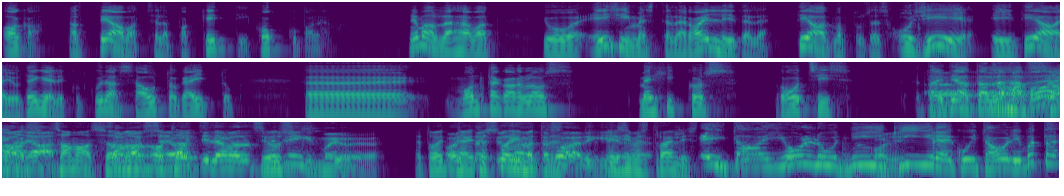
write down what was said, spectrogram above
aga nad peavad selle paketi kokku panema. Nemad lähevad ju esimestele rallidele teadmatuses, Ogier ei tea ju tegelikult, kuidas see auto käitub. Monte Carlos, Mehhikos, Rootsis, ta ei tea, ta Samas- läheb samas- aega. samas- samas oota, Otil ei avaldanud just. mingit mõju ju. et Ott Ott näitas põhimõtteliselt esimesest rallist. ei, ta ei olnud nii Oli. kiire, kui ta oli, võta,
